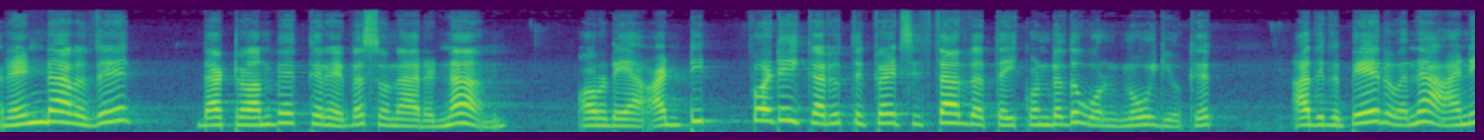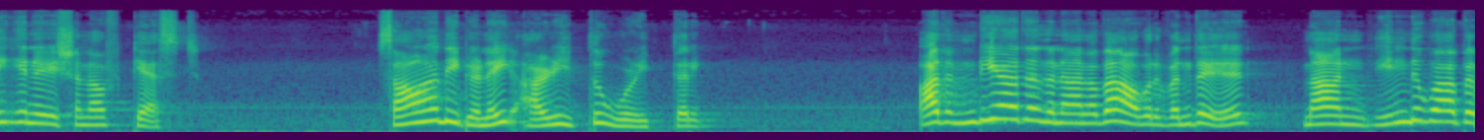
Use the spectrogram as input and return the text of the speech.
ரெண்டாவது டாக்டர் அம்பேத்கர் என்ன சொன்னாருன்னா அவருடைய அடிப்படை கருத்துக்கள் சித்தாந்தத்தை கொண்டது ஒரு நூல் இருக்குது அதுக்கு பேர் வந்து அனிகிலேஷன் ஆஃப் கேஸ்ட் சாதிகளை அழித்து ஒழித்தல். அது முடியாததுனால தான் அவர் வந்து நான் இந்துவாக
